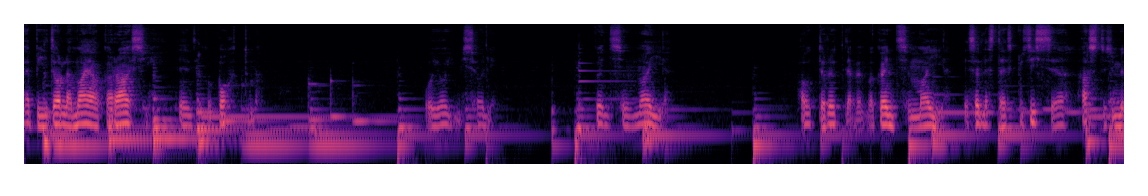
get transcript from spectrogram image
läbi tolle maja garaaži nendega kohtuma oi,. oi-oi, mis see oli? kõndisime majja. autor ütleb, et ma kõndisin majja ja sellest ajast, kui sisse astusime,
